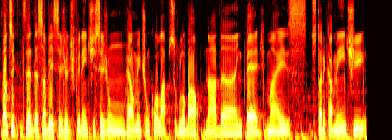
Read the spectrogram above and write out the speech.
Pode ser que dessa vez seja diferente, seja um, realmente um colapso global. Nada impede, mas historicamente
